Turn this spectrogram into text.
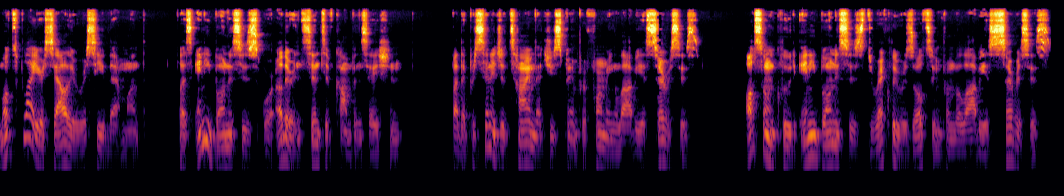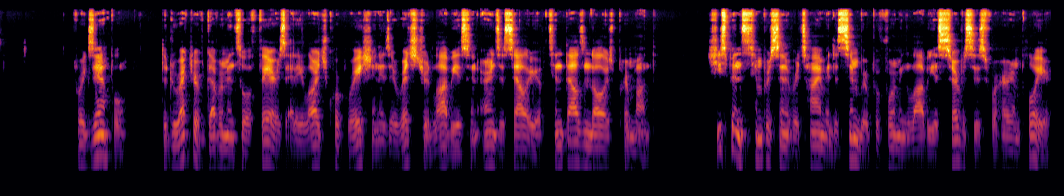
Multiply your salary received that month, plus any bonuses or other incentive compensation, by the percentage of time that you spent performing lobbyist services. Also include any bonuses directly resulting from the lobbyist services. For example, the Director of Governmental Affairs at a large corporation is a registered lobbyist and earns a salary of $10,000 per month. She spends 10% of her time in December performing lobbyist services for her employer.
